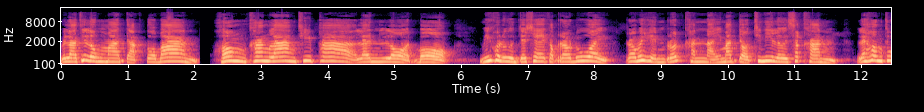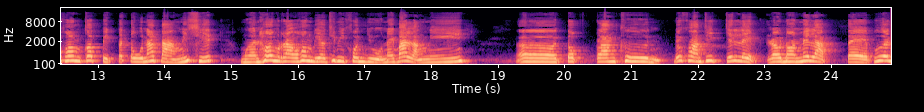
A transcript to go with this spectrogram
เวลาที่ลงมาจากตัวบ้าน ห้องข้างล่างที่ผ้าแลนด์ลอร์ดบอก มีคนอื่นจะแชร์กับเราด้วย เราไม่เห็นรถคันไหนมาจอดที่นี่เลยสักคัน และห้องทุกห้องก็ปิดประตูหน้าต่างมิชิด เหมือนห้องเราห้องเดียวที่มีคนอยู่ในบ้านหลังนี้เอ่อตกกลางคืน ด้วยความที่เจ็ตเลดเรานอนไม่หลับ แต่เพื่อน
